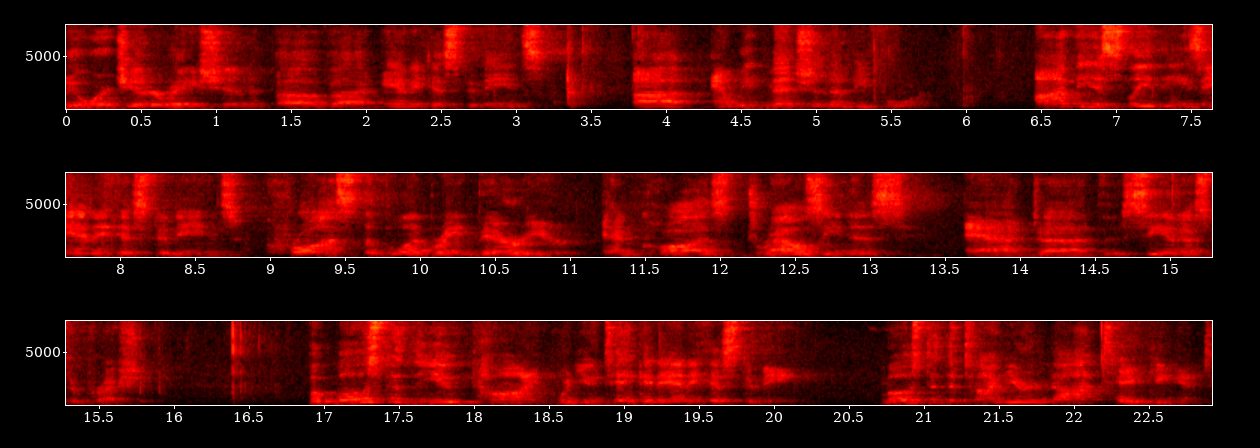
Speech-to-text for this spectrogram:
newer generation of antihistamines, and we've mentioned them before. Obviously, these antihistamines cross the blood-brain barrier and cause drowsiness and uh, CNS depression. But most of the time, when you take an antihistamine, most of the time you're not taking it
